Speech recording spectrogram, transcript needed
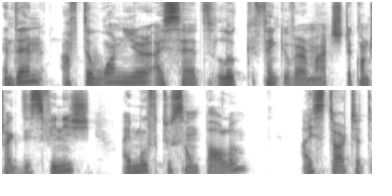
And then after one year, I said, Look, thank you very much. The contract is finished. I moved to Sao Paulo. I started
